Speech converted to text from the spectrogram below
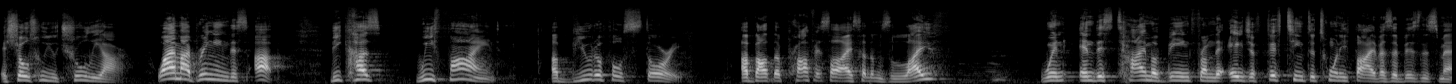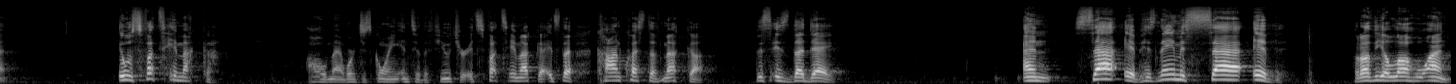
It shows who you truly are. Why am I bringing this up? Because we find a beautiful story about the Prophet Prophet's life when in this time of being from the age of 15 to 25 as a businessman. It was Fath Makkah oh man, we're just going into the future. It's Fatih Mecca, it's the conquest of Mecca. This is the day. And Sa'ib, his name is Sa'ib, radiallahu an.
